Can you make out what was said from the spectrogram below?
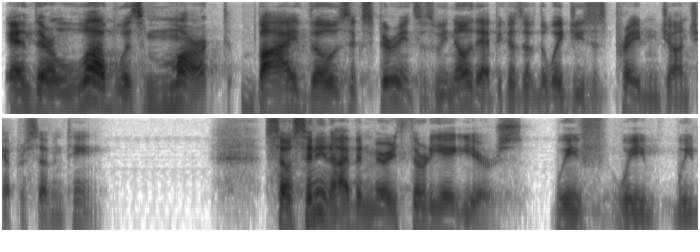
and their love was marked by those experiences. We know that because of the way Jesus prayed in John chapter 17. So, Cindy and I have been married 38 years. We've, we, we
